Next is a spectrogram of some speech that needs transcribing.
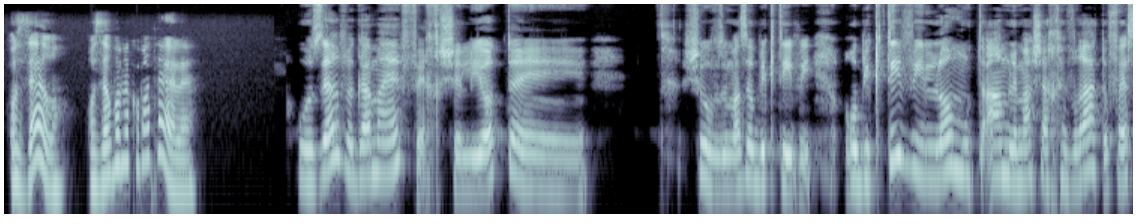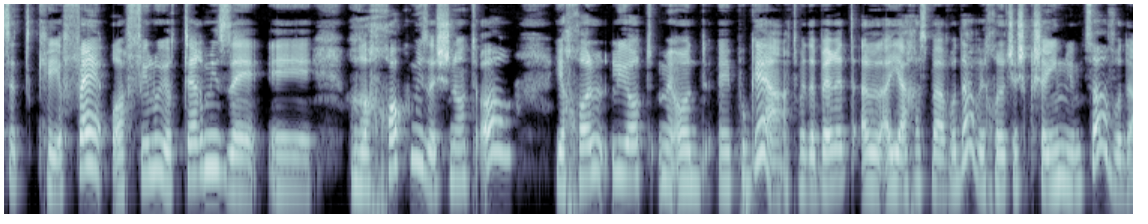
עוזר עוזר במקומות האלה. הוא עוזר וגם ההפך של להיות אה, שוב זה מה זה אובייקטיבי. אובייקטיבי לא מותאם למה שהחברה תופסת כיפה או אפילו יותר מזה אה, רחוק מזה שנות אור יכול להיות מאוד אה, פוגע. את מדברת על היחס בעבודה ויכול להיות שיש קשיים למצוא עבודה.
